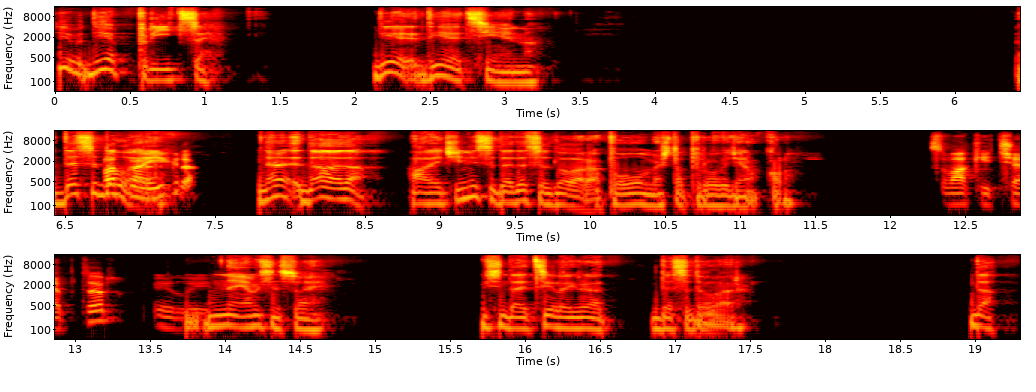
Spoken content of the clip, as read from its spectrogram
Di je, di je price? Di je, di je cijena? 10 Besplatna dolara. igra. Ne, da, da, da. Ali čini se da je 10 dolara po ovome što prvo vidim okolo. Svaki chapter ili... Ne, ja mislim sve. Mislim da je cijela igra 10 dolara. Da.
